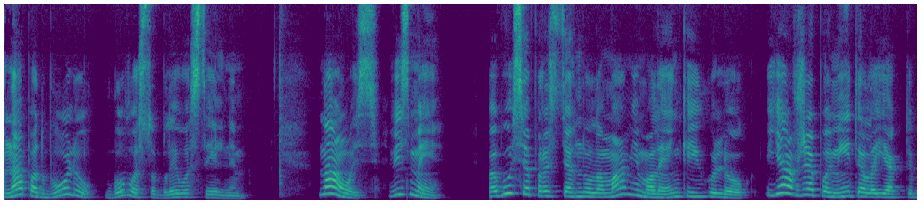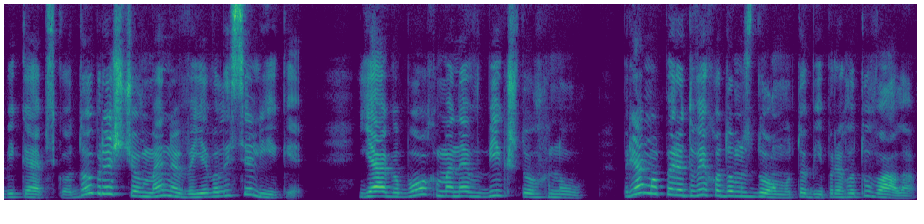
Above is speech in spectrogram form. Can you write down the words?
Напад болю був особливо сильним. На ось, візьми. Бабуся простягнула мамі маленький гульок. Я вже помітила, як тобі кепсько. Добре, що в мене виявилися ліки. Як Бог мене вбік штовхнув, прямо перед виходом з дому тобі приготувала.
